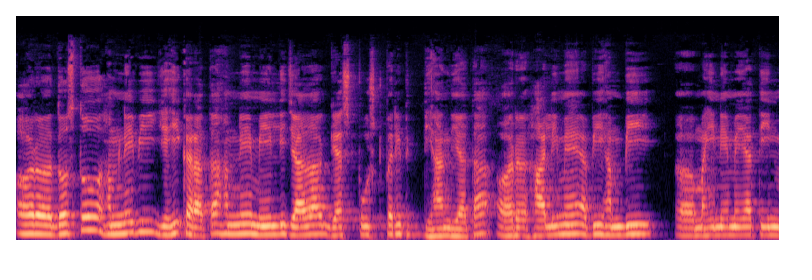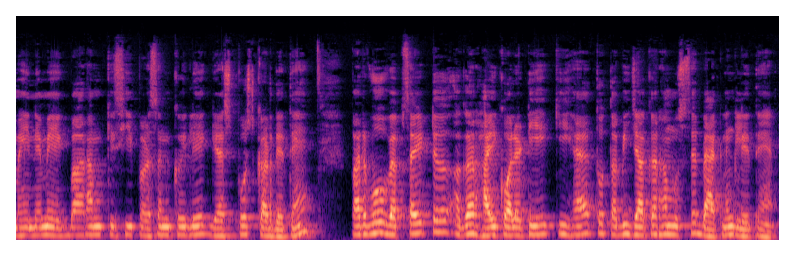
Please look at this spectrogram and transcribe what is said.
और दोस्तों, हमने भी यही करा था। हमने मेनली ज़्यादा गेस्ट पोस्ट पर ही ध्यान दिया था। और हाल ही में अभी हम भी महीने में या तीन महीने में एक बार हम किसी पर्सन के लिए गेस्ट पोस्ट कर देते हैं। पर वो वेबसाइट अगर हाई क्वालिटी की है तो तभी जाकर हम उससे बैकलिंक लेते हैं।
